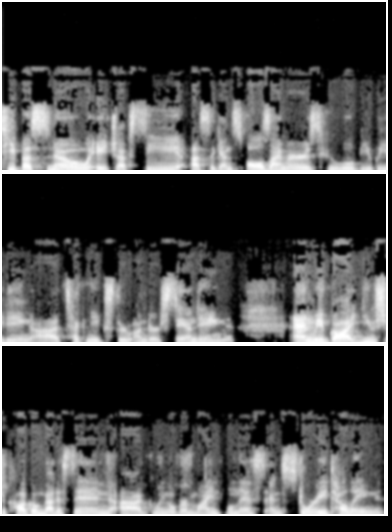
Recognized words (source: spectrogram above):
Teepa Snow HFC, Us Against Alzheimer's, who will be leading uh, Techniques Through Understanding. And we've got U Chicago Medicine uh, going over mindfulness and storytelling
